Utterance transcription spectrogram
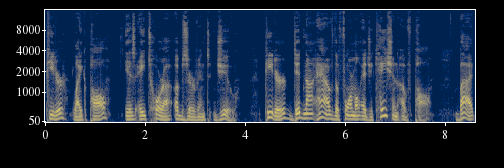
Peter, like Paul, is a Torah observant Jew. Peter did not have the formal education of Paul, but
